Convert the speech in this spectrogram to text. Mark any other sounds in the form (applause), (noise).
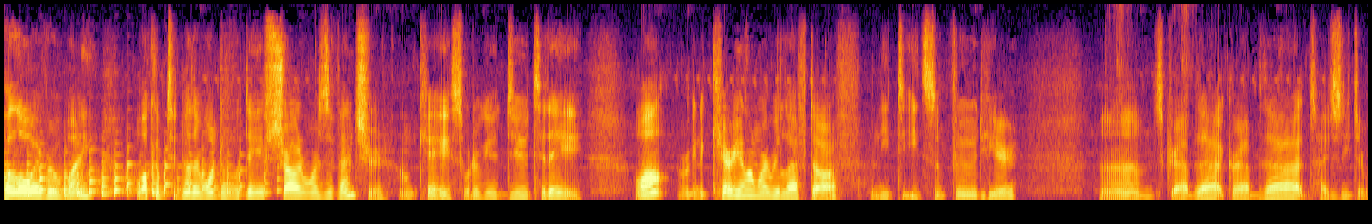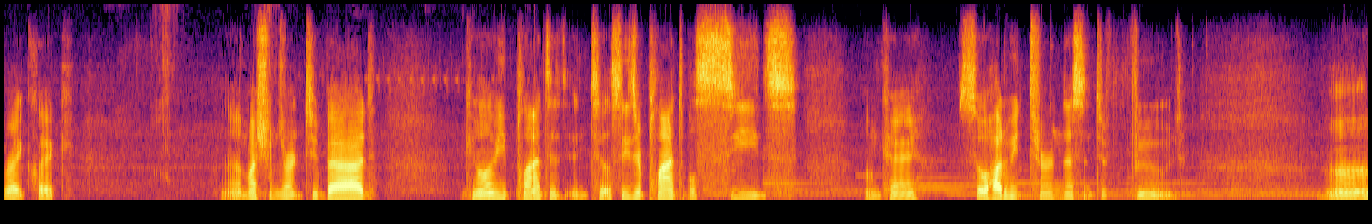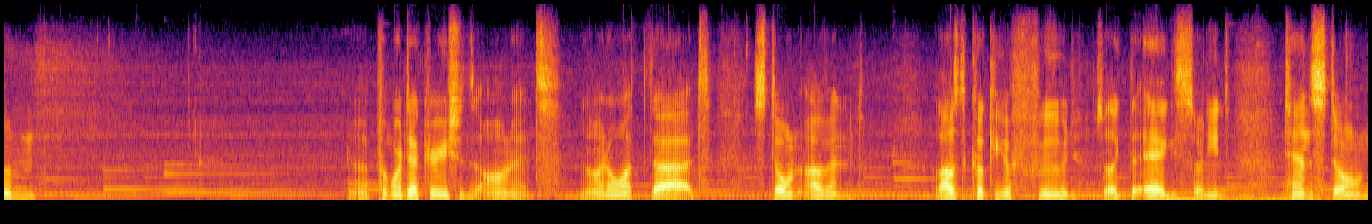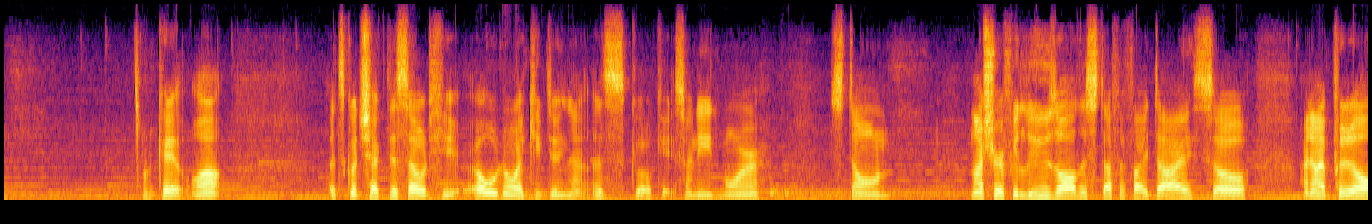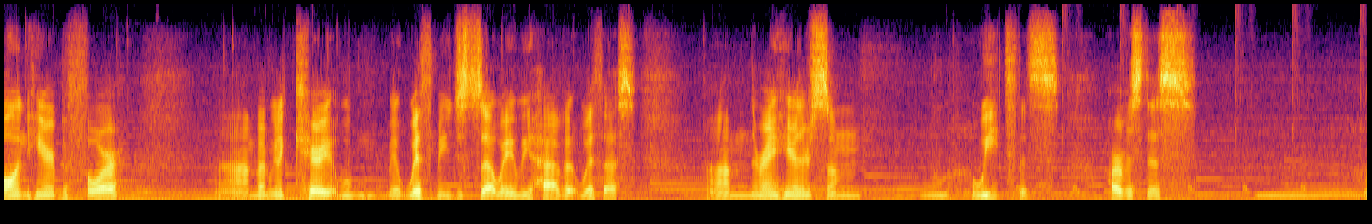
hello everybody. Welcome to another wonderful day of Sharlenwar's Adventure. Okay, so what are we going to do today? Well, we're going to carry on where we left off. I need to eat some food here. Um, let's grab that, grab that. I just need to right click. Uh, mushrooms aren't too bad. Can only be planted until, so these are plantable seeds. Okay, so how do we turn this into food? Um, uh, put more decorations on it. No, I don't want that. Stone oven. Allows the cooking of food. So like the eggs. So I need 10 stone. Okay, well, let's go check this out here. Oh no, I keep doing that. Let's go. Okay, so I need more stone. I'm not sure if we lose all this stuff if I die. So I know I put it all in here before. Um, but I'm going to carry it it with me, just so that way we have it with us. Um, right here, there's some wheat. Let's harvest this.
